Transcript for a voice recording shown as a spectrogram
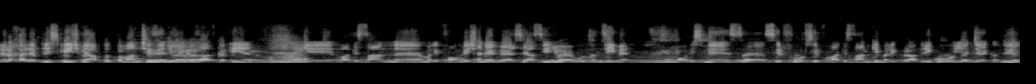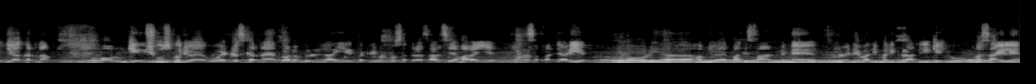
मेरा ख्याल है अपनी स्पीच में आपको तमाम चीज़ें जो है वजाहत कर दी हैं कि पाकिस्तान मलिक फाउंडेशन एक गैर सियासी जो है वो तंजीम है। और इसमें सिर्फ़ और सिर्फ़ पाकिस्तान की मलिक बरदरी को यकजा करना और उनके इशूज़ को जो है वो एड्रेस करना है। तो अलहमदिल्ला ये तकरीबन को सत्रह साल से हमारा ये सफ़र जारी है। और हम जो है पाकिस्तान में रहने वाली मलिक बरदरी के जो मसाइल हैं,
